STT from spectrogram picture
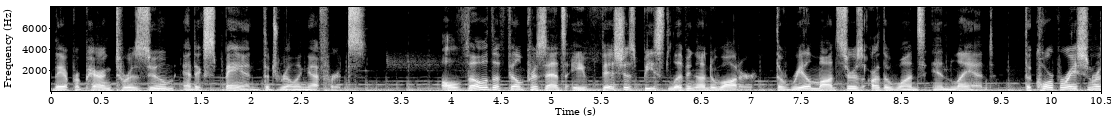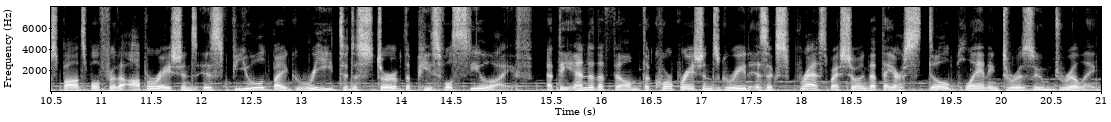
they are preparing to resume and expand the drilling efforts. Although the film presents a vicious beast living underwater, the real monsters are the ones inland. The corporation responsible for the operations is fueled by greed to disturb the peaceful sea life. At the end of the film, the corporation's greed is expressed by showing that they are still planning to resume drilling.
